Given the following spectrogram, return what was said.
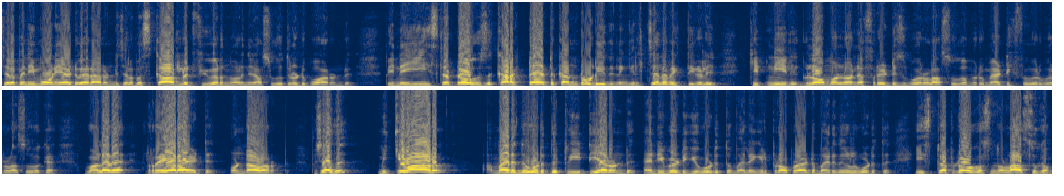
ചിലപ്പോൾ ന്യൂമോണിയ ആയിട്ട് വരാറുണ്ട് ചിലപ്പോൾ സ്കാർലറ്റ് ഫീവർ എന്ന് പറഞ്ഞൊരു അസുഖത്തിലോട്ട് പോകാറുണ്ട്. പിന്നെ ഈ സ്ട്രെപ്റ്റോക്കസ് കറക്റ്റായിട്ട് കൺട്രോൾ ചെയ്തില്ലെങ്കിൽ ചില വ്യക്തികളിൽ കിഡ്നിയിൽ ഗ്ലോമോളോ എഫറൈറ്റിസ് പോലുള്ള അസുഖം റുമാറ്റിക് ഫീവർ പോലുള്ള അസുഖമൊക്കെ വളരെ റെയർ ആയിട്ട് ഉണ്ടാവാറുണ്ട്. പക്ഷെ അത് മിക്കവാറും മരുന്ന് കൊടുത്ത് ട്രീറ്റ് ചെയ്യാറുണ്ട് ആന്റിബയോട്ടിക് കൊടുത്തും അല്ലെങ്കിൽ പ്രോപ്പറായിട്ട് മരുന്നുകൾ കൊടുത്ത് ഈ സ്ട്രെപ്റ്റോക്കസ് എന്നുള്ള അസുഖം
